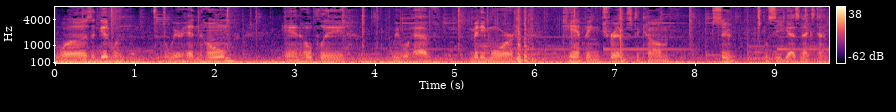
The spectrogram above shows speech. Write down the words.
was a good one. We are heading home and hopefully we will have many more camping trips to come soon. We'll see you guys next time.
